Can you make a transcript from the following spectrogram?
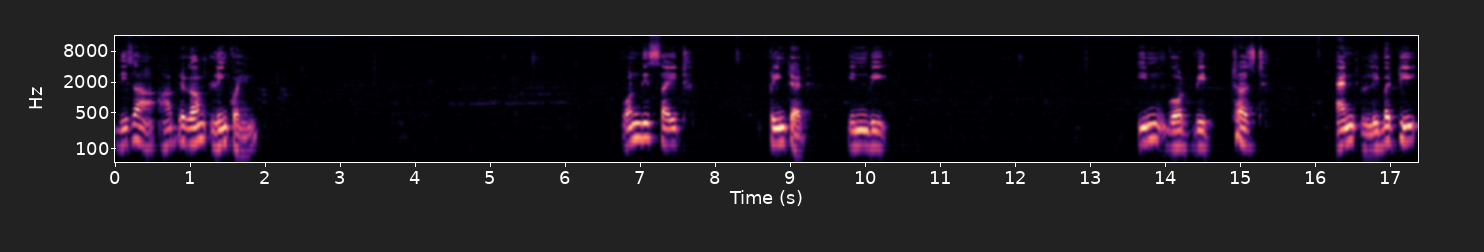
these are Abraham Lincoln. On this side, printed in we in God we trust and liberty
